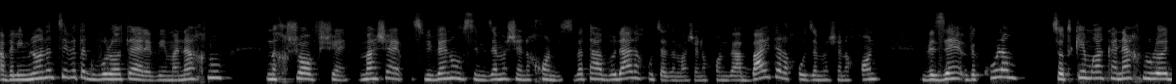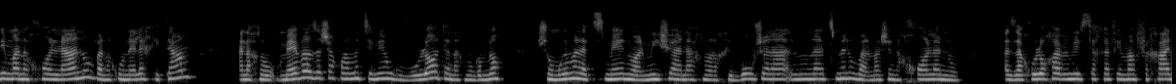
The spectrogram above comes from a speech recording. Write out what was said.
אבל אם לא נציב את הגבולות האלה, ואם אנחנו נחשוב שמה שסביבנו עושים זה מה שנכון, וסביבת העבודה לחוצה זה מה שנכון, והבית הלחוץ זה מה שנכון, וזה, וכולם צודקים רק אנחנו לא יודעים מה נכון לנו, ואנחנו נלך איתם. אנחנו, מעבר לזה שאנחנו לא מציבים גבולות, אנחנו גם לא שומרים על עצמנו, על מי שאנחנו, על החיבור שלנו לעצמנו ועל מה שנכון לנו. אז אנחנו לא חייבים להיסחף עם אף אחד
